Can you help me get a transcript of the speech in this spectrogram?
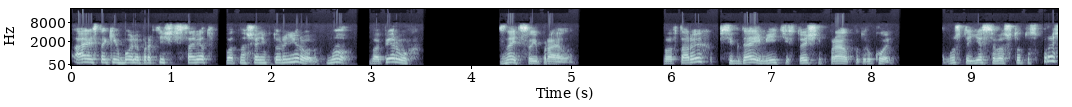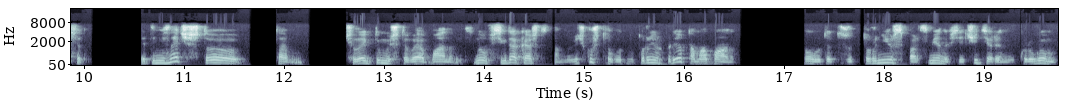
А из таких более практических советов по отношению к турниру, ну, во-первых, знайте свои правила. Во-вторых, всегда имейте источник правил под рукой. Потому что если вас что-то спросят, это не значит, что там человек думает, что вы обманываете. Ну, всегда кажется там новичку, что вот на турнир придет, там обман. Ну, вот это же турнир, спортсмены, все читеры, ну, кругом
